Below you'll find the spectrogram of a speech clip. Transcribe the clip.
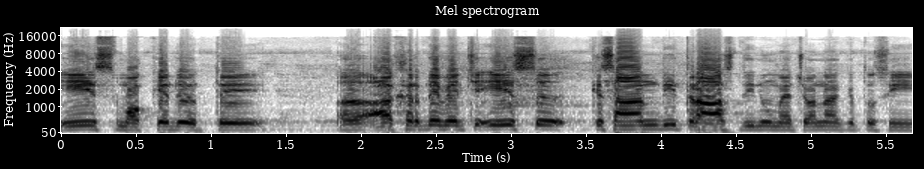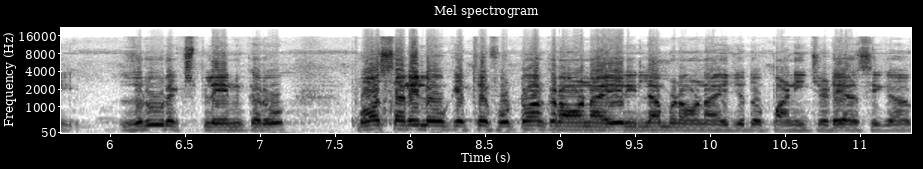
ਇਸ ਮੌਕੇ ਦੇ ਉੱਤੇ ਆਖਰ ਦੇ ਵਿੱਚ ਇਸ ਕਿਸਾਨ ਦੀ ਤਰਾਸਦੀ ਨੂੰ ਮੈਂ ਚਾਹੁੰਦਾ ਕਿ ਤੁਸੀਂ ਜ਼ਰੂਰ ਐਕਸਪਲੇਨ ਕਰੋ। ਬਹੁਤ ਸਾਰੇ ਲੋਕ ਇੱਥੇ ਫੋਟੋਆਂ ਕਰਾਉਣ ਆਏ ਰੀਲਾਂ ਬਣਾਉਣ ਆਏ ਜਦੋਂ ਪਾਣੀ ਚੜਿਆ ਸੀਗਾ।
